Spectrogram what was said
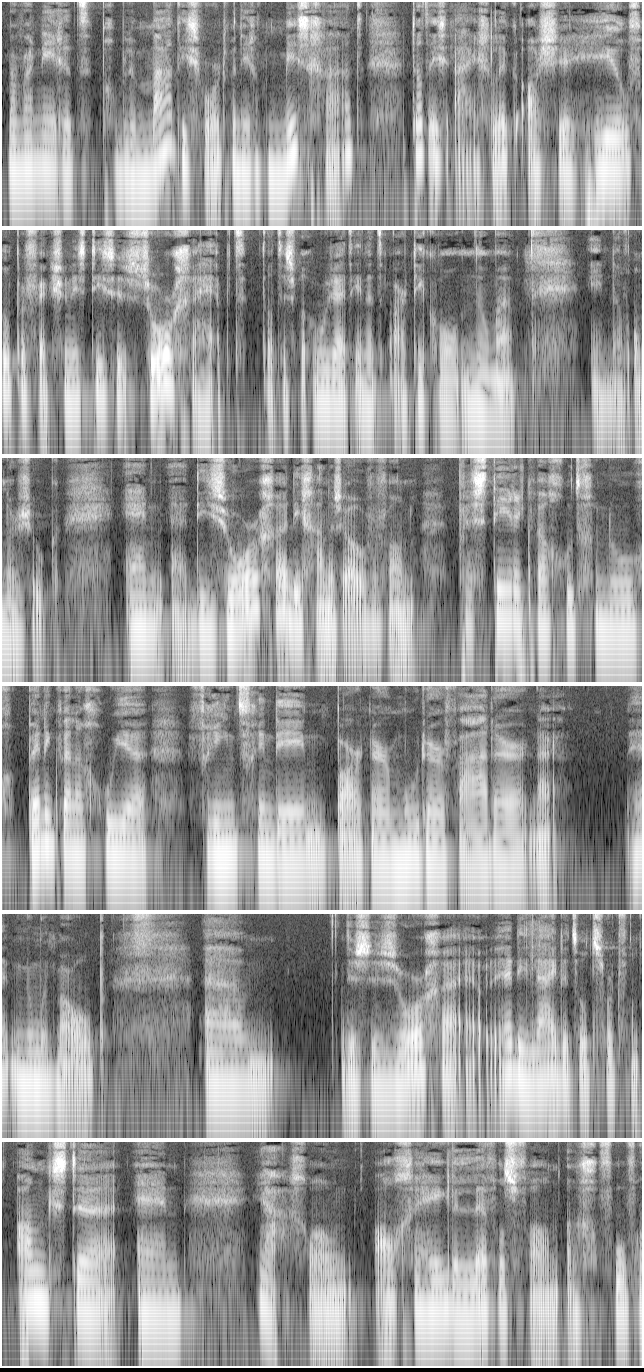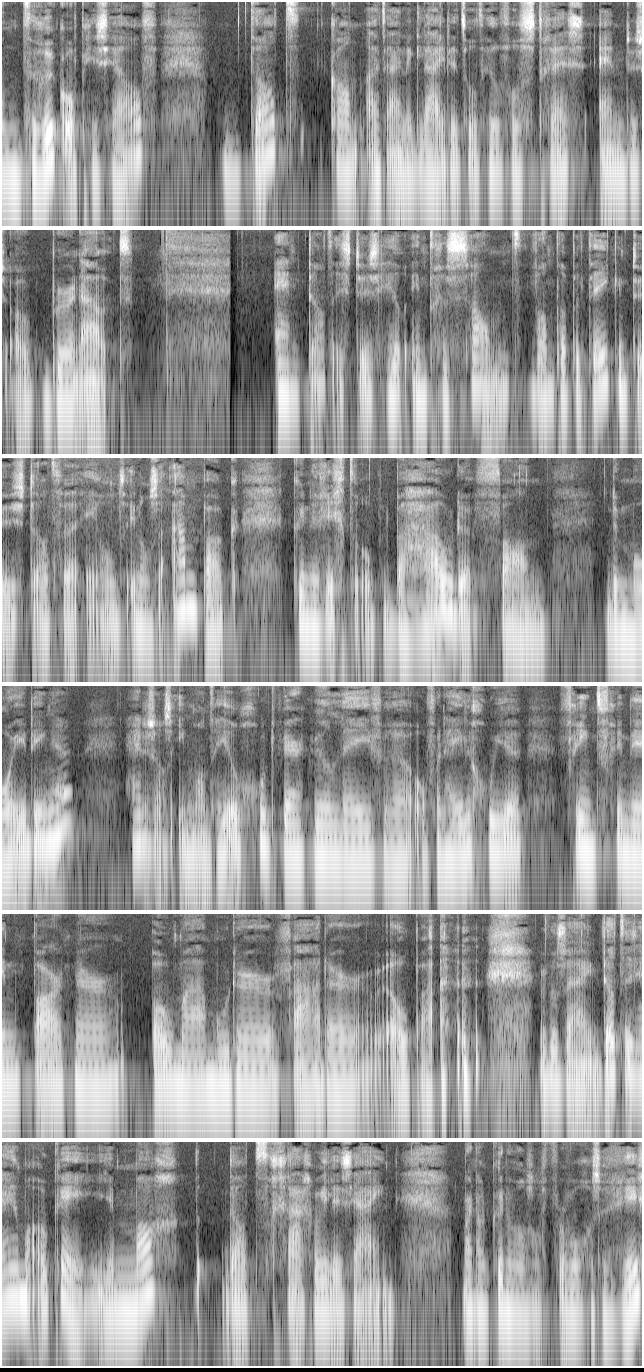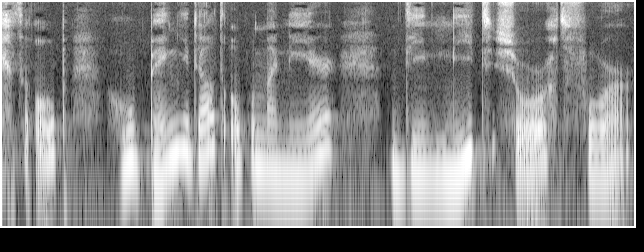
Maar wanneer het problematisch wordt, wanneer het misgaat, dat is eigenlijk als je heel veel perfectionistische zorgen hebt. Dat is hoe zij het in het artikel noemen, in dat onderzoek. En uh, die zorgen die gaan dus over van presteer ik wel goed genoeg? Ben ik wel een goede vriend, vriendin, partner, moeder, vader? Nou ja, noem het maar op. Um, dus de zorgen, die leiden tot soort van angsten en ja, gewoon algehele levels van een gevoel van druk op jezelf. Dat kan uiteindelijk leiden tot heel veel stress en dus ook burn-out. En dat is dus heel interessant, want dat betekent dus dat we ons in onze aanpak kunnen richten op het behouden van de mooie dingen dus als iemand heel goed werk wil leveren of een hele goede vriend, vriendin, partner, oma, moeder, vader, opa wil zijn, dat is helemaal oké. Je mag dat graag willen zijn. Maar dan kunnen we ons vervolgens richten op hoe ben je dat op een manier die niet zorgt voor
